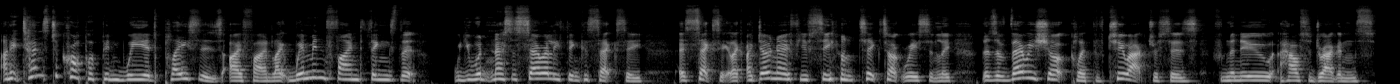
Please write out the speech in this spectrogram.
and it tends to crop up in weird places. I find like women find things that you wouldn't necessarily think are sexy as sexy. Like I don't know if you've seen on TikTok recently. There's a very short clip of two actresses from the new House of Dragons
